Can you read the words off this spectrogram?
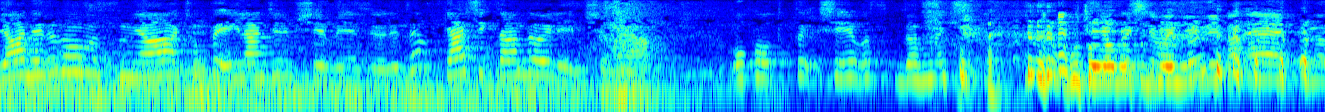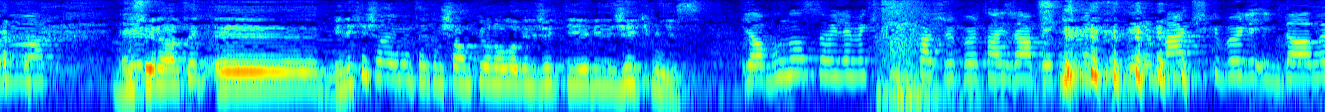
ya neden olmasın ya çok da eğlenceli bir şeye benziyor dedim. Gerçekten de öyleymiş ama ya. O koltukta şeye basıp dönmek Butona çok basıp hoşuma dönmek. gidiyor. Evet inanılmaz. Bu sene artık e, Melike Şahin'in takım şampiyonu olabilecek diyebilecek miyiz? Ya bunu söylemek için birkaç röportaj daha beklemek isterim. Ben çünkü böyle iddialı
